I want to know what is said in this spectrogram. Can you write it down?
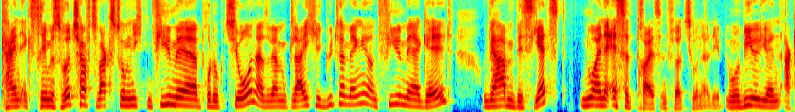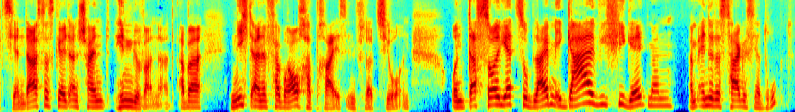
kein extremes Wirtschaftswachstum, nicht viel mehr Produktion. Also wir haben gleiche Gütermenge und viel mehr Geld. Und wir haben bis jetzt nur eine Assetpreisinflation erlebt. Immobilien, Aktien. Da ist das Geld anscheinend hingewandert. Aber nicht eine Verbraucherpreisinflation. Und das soll jetzt so bleiben, egal wie viel Geld man am Ende des Tages ja druckt?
